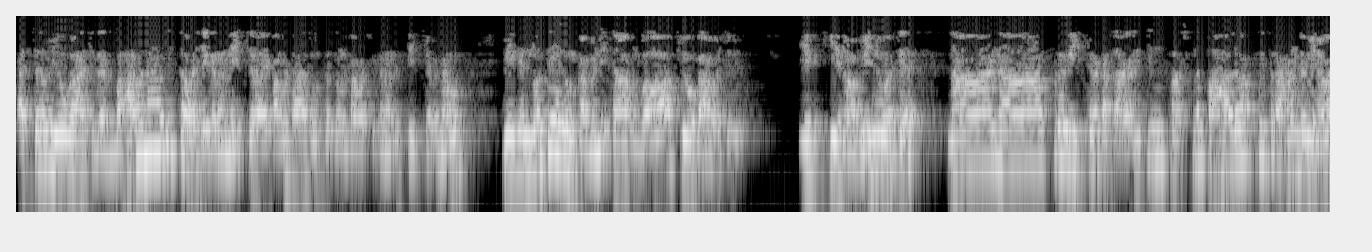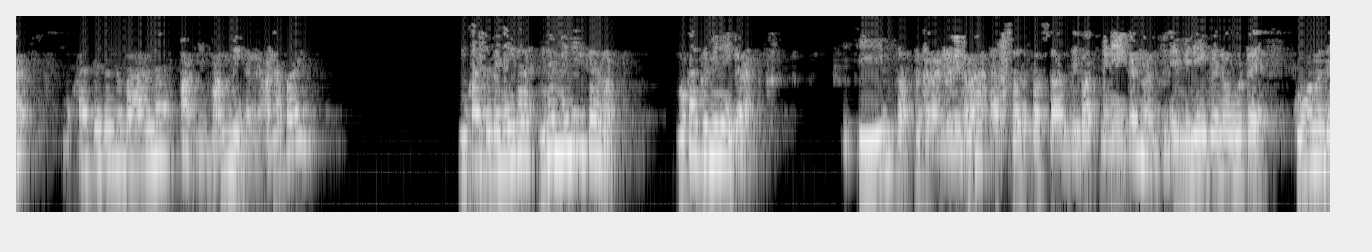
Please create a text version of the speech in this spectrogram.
ඇත්තම යෝගාචරය භාවනාවෙත් අවශ්‍ය කරන්නේ. එච්චරයි කමඨා සුද්ධ කරනට අවශ්‍ය කරන්නේ එච්චර. නමුත් මේක නොතේරුම් කම නිසා හුඟා යෝගාචරය ඒක කියනවා වෙනුවට නානා ප්‍රවිස්තර කතා කරන. ඉතින් ප්‍රශ්න 15ක් විතර අහන්න වෙනවා. මොකද්ද කරන භාවනාව? ආ මම මේ කරන්නේ අනපයි. මොකද්ද මෙනේ කරන්නේ? නේ මෙනේ කරනවා. මොකද්ද මෙනේ කරන්නේ? ඉතින් ප්‍රශ්න කරන්න වෙනවා ආස්වාද ප්‍රසආද දෙකක් මෙනේ කරනවා කියන්නේ මෙනේ කරනකොට කොහොමද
